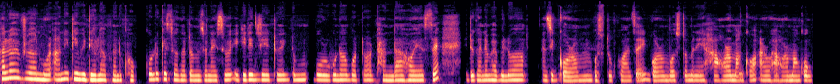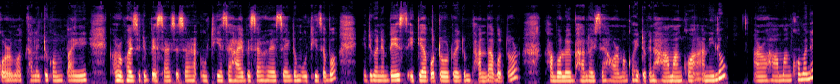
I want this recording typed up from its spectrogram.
হেল্ল' এভৰিৱান মোৰ আন এটি ভিডিঅ'লৈ আপোনালোক সকলোকে স্বাগতম জনাইছোঁ। এইকেইদিন যিহেতু একদম বৰষুণৰ বতৰ ঠাণ্ডা হৈ আছে সেইটো কাৰণে ভাবিলোঁ আজি গৰম বস্তু খোৱা যায়। গৰম বস্তু মানে হাঁহৰ মাংস আৰু হাঁহৰ মাংস গৰমত খালেতো গম পায়েই। ঘৰৰ যদি প্ৰেছাৰ চেছাৰ উঠি আছে হাই প্ৰেছাৰ হৈ আছে একদম উঠি যাব। সেইটো কাৰণে বেষ্ট এতিয়া বতৰটো একদম ঠাণ্ডা বতৰ। খাবলৈ ভাল হৈছে হাঁহৰ মাংস সেইটো কাৰণে হাঁহ মাংস আনিলোঁ। আৰু হাঁহ মাংস মানে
